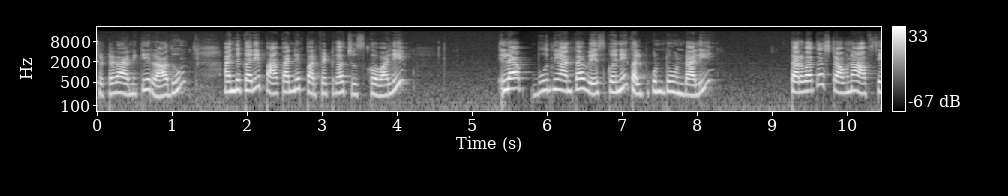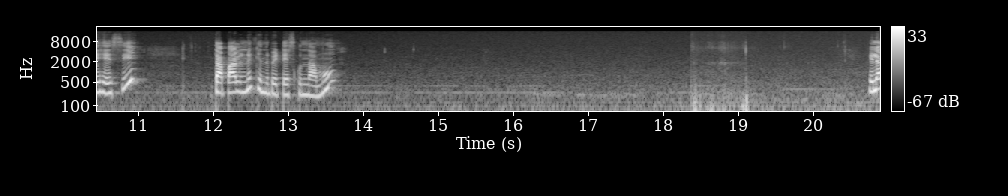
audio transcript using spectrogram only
చుట్టడానికి రాదు. అందుకని పాకాన్ని పర్ఫెక్ట్గా చూసుకోవాలి. ఇలా బూందీ అంతా వేసుకొని కలుపుకుంటూ ఉండాలి. తర్వాత స్టవ్ను ఆఫ్ చేసేసి తపాలను కింద పెట్టేసుకుందాము. ఇలా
